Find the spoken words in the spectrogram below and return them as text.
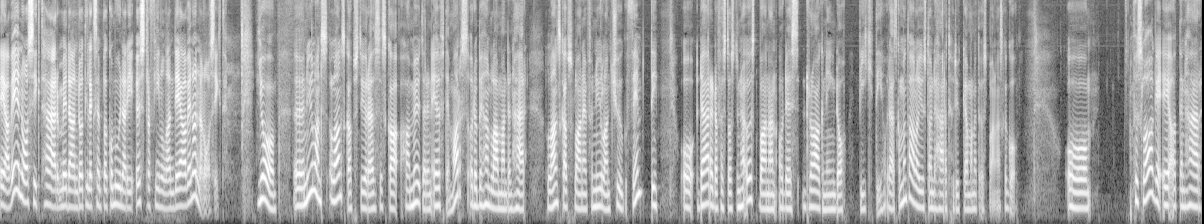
är av en åsikt här, medan då till exempel kommuner i östra Finland är av en annan åsikt. Ja, eh, Nylands landskapsstyrelse ska ha möte den 11 mars och då behandlar man den här landskapsplanen för Nyland 2050. Och där är då förstås den här Östbanan och dess dragning då viktig. Och där ska man tala just om det här att hur tycker man att Östbanan ska gå. Och förslaget är att den här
